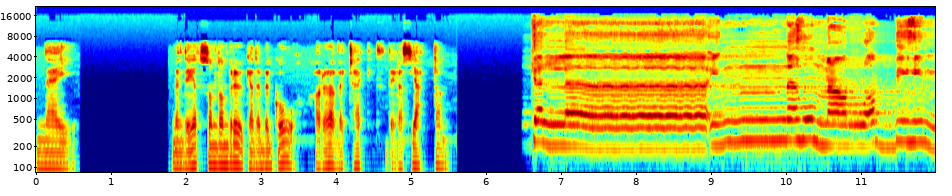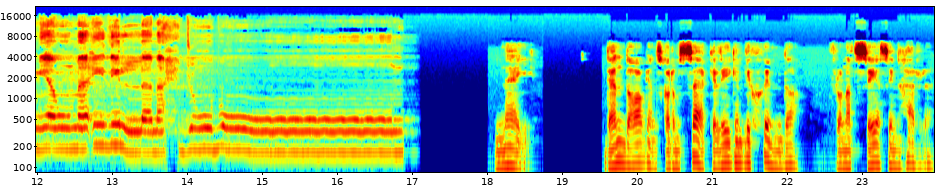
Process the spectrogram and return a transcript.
Nej. Men det som de brukade begå har övertäckt deras hjärtan. كلا إنهم عن ربهم يومئذ لمحجوبون Nej. Den dagen ska de säkerligen bli skymda från att se sin Herre.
